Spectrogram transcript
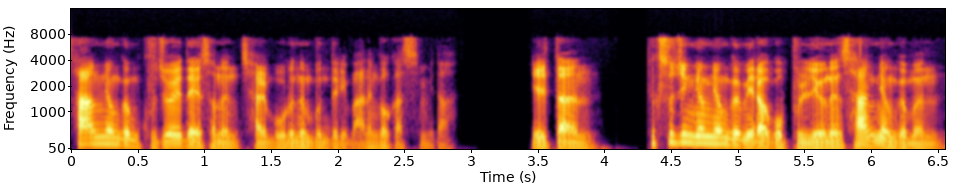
사학연금 구조에 대해서는 잘 모르는 분들이 많은 것 같습니다. 일단 특수직령연금이라고 불리우는 사학연금은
